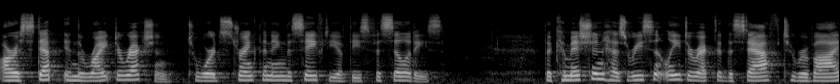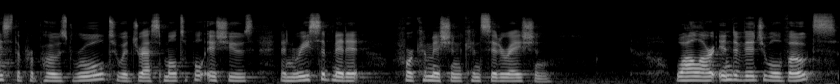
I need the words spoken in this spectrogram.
are a step in the right direction towards strengthening the safety of these facilities. The Commission has recently directed the staff to revise the proposed rule to address multiple issues and resubmit it for Commission consideration. While our individual votes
